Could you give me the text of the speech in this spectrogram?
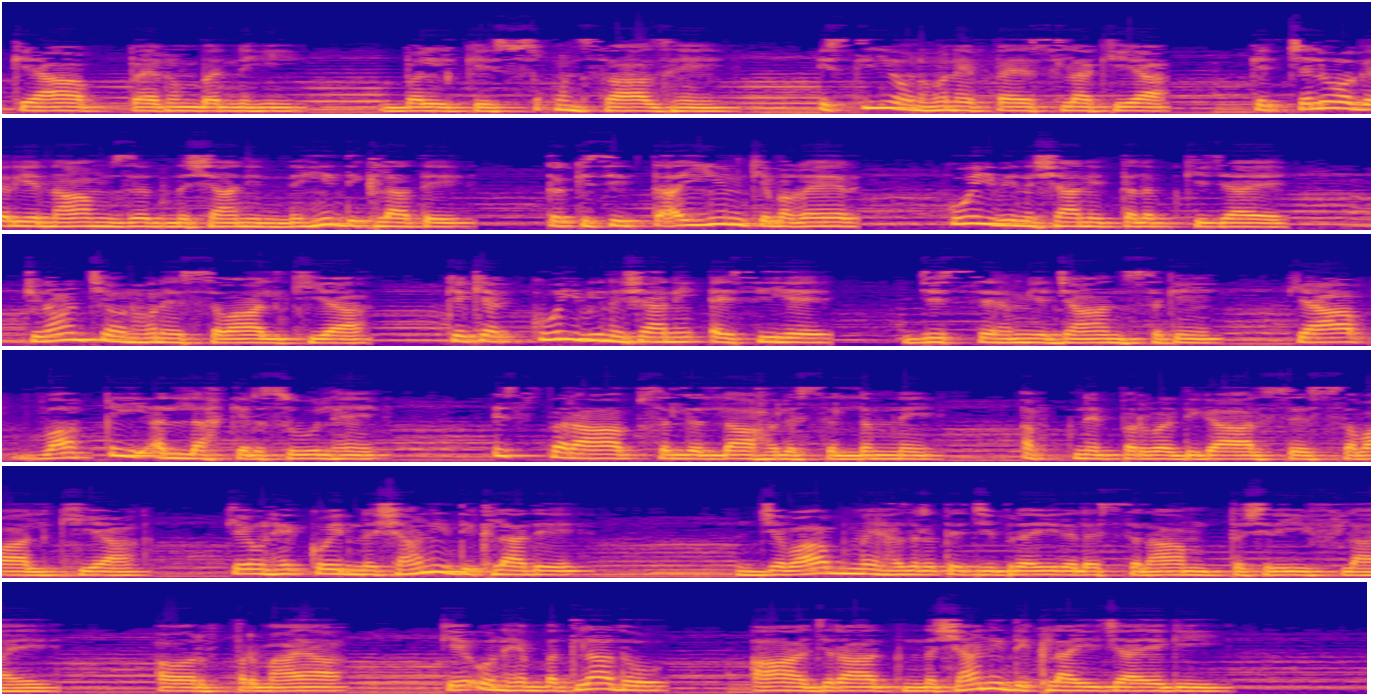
کہ آپ پیغمبر نہیں، بلکہ سکون ساز ہیں۔ اس لیے انہوں نے فیصلہ کیا کہ چلو اگر یہ نامزد نشانی نہیں دکھلاتے تو کسی تعین کے بغیر کوئی بھی نشانی طلب کی جائے۔ چنانچہ انہوں نے سوال کیا کہ کیا کوئی بھی نشانی ایسی ہے جس سے ہم یہ جان سکیں کہ آپ واقعی اللہ کے رسول ہیں۔ اس پر آپ صلی اللہ علیہ وسلم نے اپنے پروردگار سے سوال کیا کہ انہیں کوئی نشانی دکھلا دے۔ جواب میں حضرت جبرائیل علیہ السلام تشریف لائے اور فرمایا کہ انہیں بتلا دو، آج رات نشانی دکھلائی جائے گی۔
